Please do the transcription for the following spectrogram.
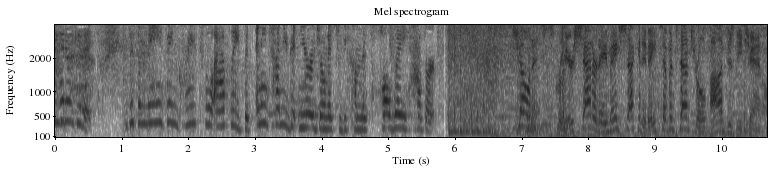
I don't get it. You're this amazing, graceful athlete, but anytime you get near a Jonas, you become this hallway hazard. Jonas premieres Saturday, May 2nd at 8, 7 Central on Disney Channel.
